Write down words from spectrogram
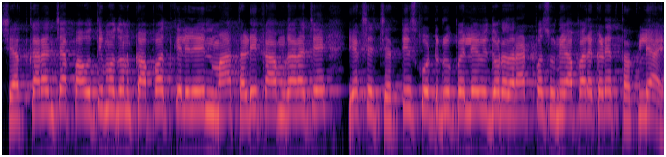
शेतकऱ्यांच्या पावतीमधून कपात केलेली माथडी कामगाराचे एकशे छत्तीस कोटी रुपये लेवी दोन हजार आठपासून व्यापाऱ्याकडे थकले आहे.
